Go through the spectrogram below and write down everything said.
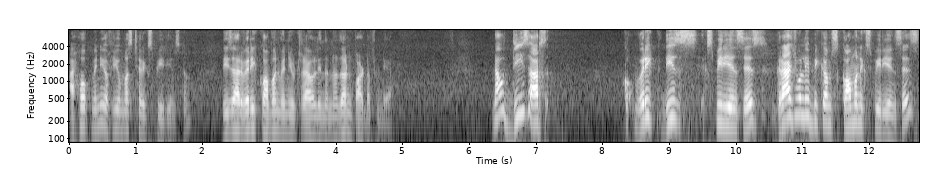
I hope many of you must have experienced. No? These are very common when you travel in the northern part of India. Now, these are very these experiences gradually becomes common experiences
